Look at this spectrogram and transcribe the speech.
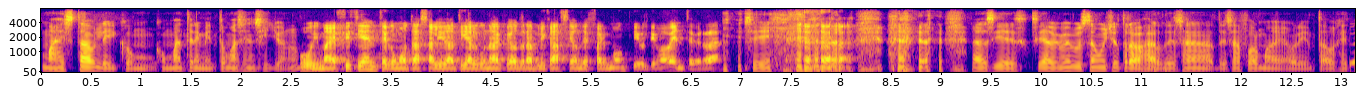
más estable y con, con, mantenimiento más sencillo, ¿no? Uy, más eficiente, como te ha salido a ti alguna que otra aplicación de FireMonkey últimamente, ¿verdad? sí, así es. Sí, a mí me gusta mucho trabajar de esa, de esa forma orientado a objetos.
